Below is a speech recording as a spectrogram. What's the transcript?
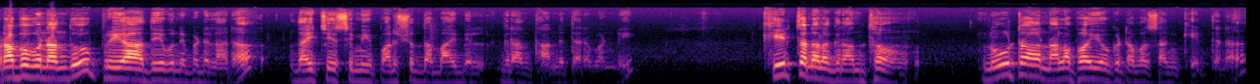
ప్రభువునందు ప్రియా దేవుని బిడ్డలారా దయచేసి మీ పరిశుద్ధ బైబిల్ గ్రంథాన్ని తెరవండి. కీర్తనల గ్రంథం నూట నలభై ఒకటవ సంకీర్తన.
